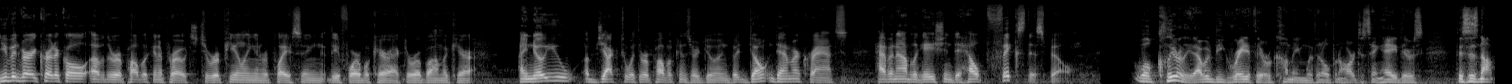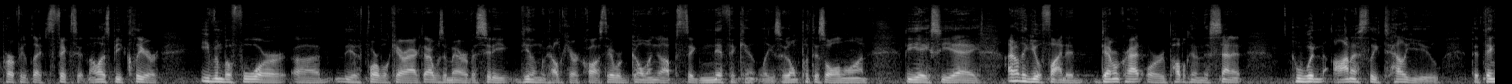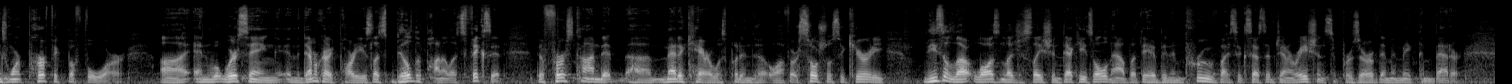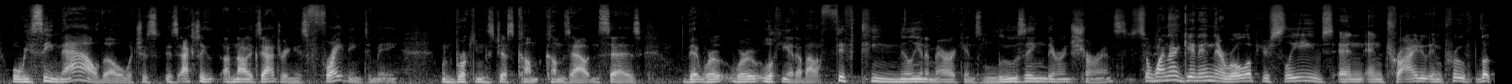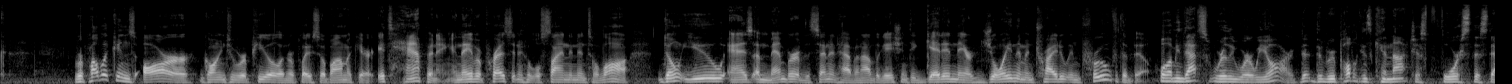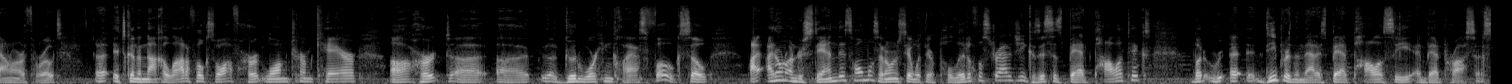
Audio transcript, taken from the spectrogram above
You've been very critical of the Republican approach to repealing and replacing the Affordable Care Act or Obamacare. I know you object to what the Republicans are doing, but don't Democrats have an obligation to help fix this bill? Well, clearly, that would be great if they were coming with an open heart to saying, hey, there's, this is not perfect, let's fix it. Now, let's be clear. Even before uh, the Affordable Care Act, I was a mayor of a city dealing with healthcare costs. They were going up significantly. So don't put this all on the ACA. I don't think you'll find a Democrat or Republican in the Senate who wouldn't honestly tell you that things weren't perfect before uh, and what we're saying in the Democratic Party is let's build upon it, let's fix it. The first time that uh, Medicare was put into office, or Social Security, these are laws and legislation decades old now, but they have been improved by successive generations to preserve them and make them better. What we see now, though, which is, is actually, I'm not exaggerating, is frightening to me when Brookings just come, comes out and says, that we're, we're looking at about 15 million Americans losing their insurance. So why not get in there, roll up your sleeves, and, and try to improve? Look, Republicans are going to repeal and replace Obamacare. It's happening, and they have a president who will sign it into law. Don't you, as a member of the Senate, have an obligation to get in there, join them, and try to improve the bill? Well, I mean, that's really where we are. The, the Republicans cannot just force this down our throats. Uh, it's going to knock a lot of folks off, hurt long term care, uh, hurt uh, uh, good working class folks. So I, I, don't understand this almost. I don't understand what their political strategy, because this is bad politics. But uh, deeper than that is bad policy and bad process.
